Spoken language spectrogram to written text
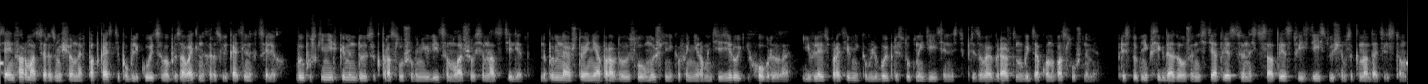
Вся информация, размещенная в подкасте, публикуется в образовательных и развлекательных целях. Выпуски не рекомендуются к прослушиванию лица младше 18 лет. Напоминаю, что я не оправдываю злоумышленников и не романтизирую их образа, являюсь противником любой преступной деятельности, призываю граждан быть законопослушными. Преступник всегда должен нести ответственность в соответствии с действующим законодательством.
